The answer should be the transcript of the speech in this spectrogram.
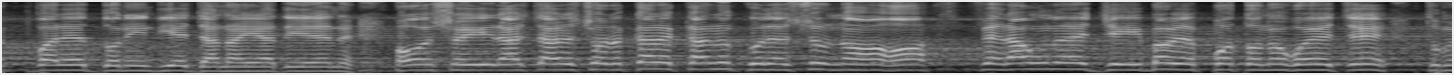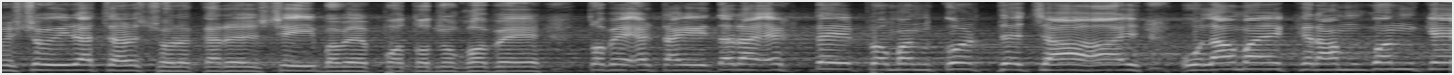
আকবারের ধ্বনি দিয়ে জানাইয়া দিলেন, ও স্বৈরাচার, সরকার কান করে শুনো, ফেরাউনের যেইভাবে পতন হয়েছে, তুমি স্বৈরাচার, সরকারের সেইভাবে পতন হবে, তবে এটাই তারা একটাই প্রমাণ করতে চায় ওলামায় রামগণকে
